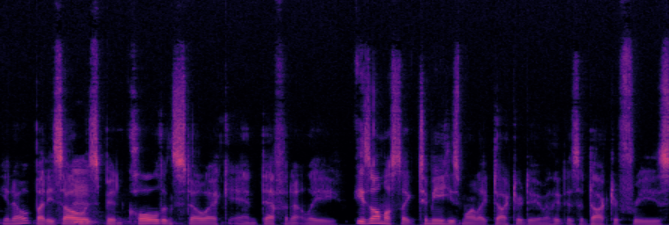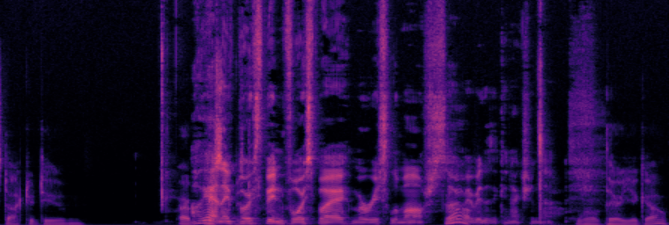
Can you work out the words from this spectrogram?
you know, but he's always mm. been cold and stoic and definitely he's almost like to me he's more like Doctor Doom. I think there's a Doctor Freeze, Doctor Doom. or Oh yeah, and they've both been voiced by Maurice LaMarche, so Oh. maybe there's a connection there. Well, there you go.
